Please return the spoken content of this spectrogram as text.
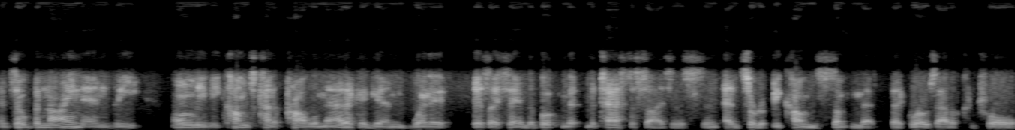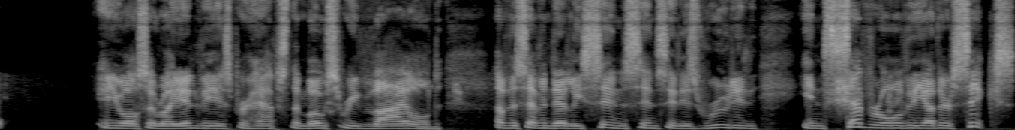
and so benign envy only becomes kind of problematic again when it, as I say in the book, metastasizes and, and sort of becomes something that, that grows out of control. You also write envy is perhaps the most reviled of the seven deadly sins since it is rooted in several of the other six.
